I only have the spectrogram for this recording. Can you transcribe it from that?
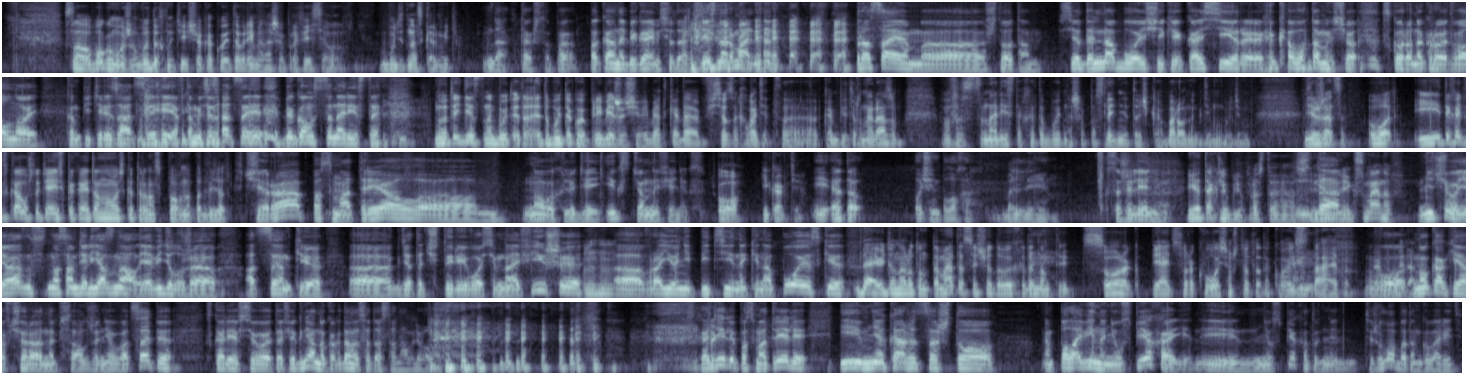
Слава богу, можем выдохнуть, и еще какое-то время наша профессия будет нас кормить. Да, так что по пока набегаем сюда. Здесь нормально. Бросаем, э, что там, все дальнобойщики, кассиры, кого там еще скоро накроет волной компьютеризации и автоматизации, бегом сценаристы. Ну, это единственное будет, это, это будет такое прибежище, ребят, когда все захватит э, компьютерный разум. В сценаристах это будет наша последняя точка обороны, где мы будем держаться. Вот. И ты хотел сказал, что у тебя есть какая-то новость, которая нас плавно подведет. Вчера посмотрел э, новых людей X Темный Феникс. О, и как тебе? И это очень плохо. Блин к сожалению. Я так люблю просто вселенную да. X-менов. Ничего, я на самом деле я знал, я видел уже оценки э, где-то 4,8 на афише, угу. э, в районе 5 на кинопоиске. Да, я видел на Rotten Tomatoes еще до выхода, там 45-48, что-то такое из 100. Это вот. Беда. Но как я вчера написал жене в WhatsApp, скорее всего, это фигня, но когда нас это останавливало? Сходили, посмотрели, и мне кажется, что половина неуспеха, и, и неуспеха, тут не, тяжело об этом говорить,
